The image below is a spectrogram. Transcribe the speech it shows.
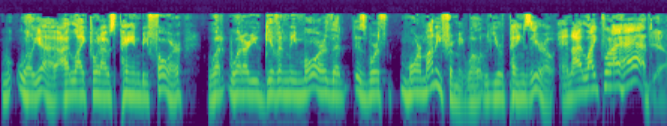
Well, yeah, I liked what I was paying before. What what are you giving me more that is worth more money from me? Well, you're paying zero, and I liked what I had. Yeah.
